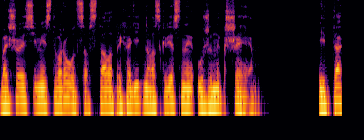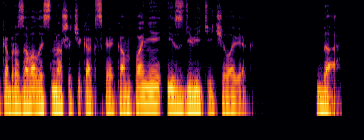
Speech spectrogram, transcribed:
Большое семейство Роудсов стало приходить на воскресные ужины к шеям – и так образовалась наша чикагская компания из девяти человек. Да,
